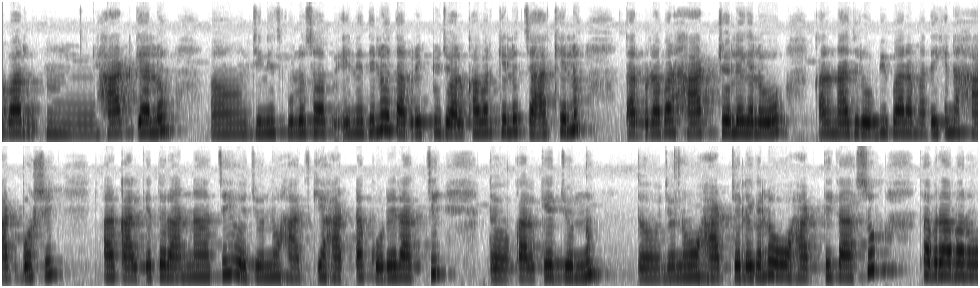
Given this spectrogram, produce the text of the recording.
আবার হাট গেল জিনিসগুলো সব এনে দিল, তারপরে একটু জলখাবার খেলো, চা খেলো, তারপরে আবার হাট চলে গেল ও। কারণ আজ রবিবার আমাদের এখানে হাট বসে, আর কালকে তো রান্না আছে, ওই জন্য আজকে হাটটা করে রাখছি, তো কালকের জন্য। তো ওই জন্য ও হাট চলে গেল, ও হাট থেকে আসুক, তারপরে আবার ও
